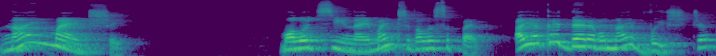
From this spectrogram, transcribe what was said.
найменший? Молодці, найменший велосипед. А яке дерево найвище?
